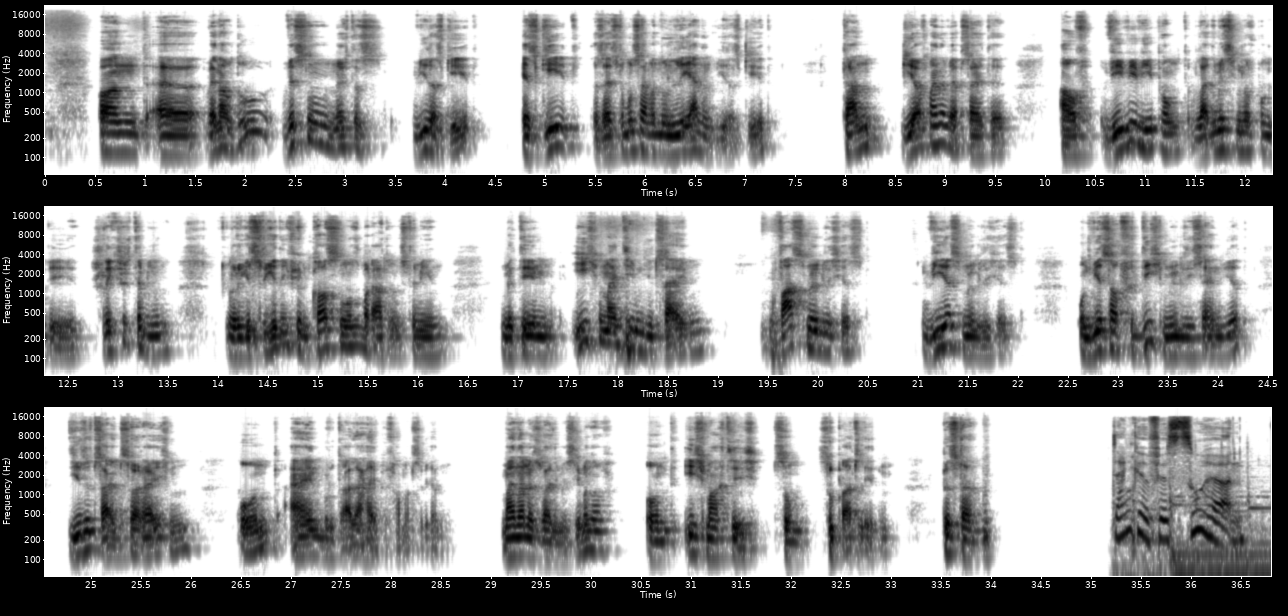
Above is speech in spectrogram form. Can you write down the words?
Und äh, wenn auch du wissen möchtest, wie das geht, es geht, das heißt, du musst einfach nur lernen, wie das geht, dann geh auf meine Webseite auf www.vladimirsimonov.de-termin und registriere dich für einen kostenlosen Beratungstermin, mit dem ich und mein Team dir zeigen, was möglich ist, wie es möglich ist und wie es auch für dich möglich sein wird, diese Zeit zu erreichen und ein brutaler High-Performer zu werden. Mein Name ist Vladimir Simonov und ich mache dich zum Superathleten. Bis dann. Danke fürs Zuhören.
